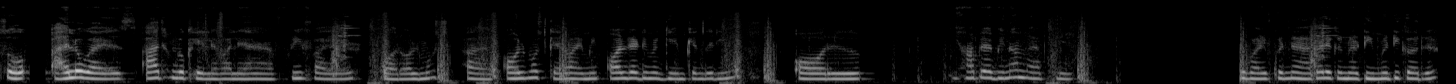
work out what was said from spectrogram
सो हेलो गाइस आज हम लोग खेलने वाले हैं फ्री फायर और ऑलमोस्ट ऑलमोस्ट कह रहा हूँ आई मीन ऑलरेडी मैं गेम के अंदर ही हूँ। और, यहाँ पे अभी ना मैं अपनी रिवाइव करने आया था, लेकिन मेरा टीममेट ही कर रहा है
